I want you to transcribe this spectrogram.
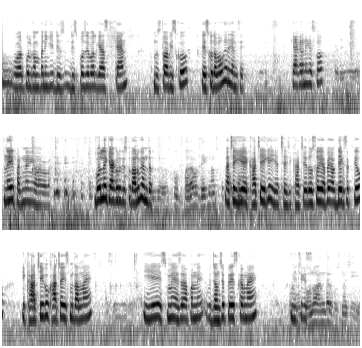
वर्लपूल कंपनी की डिस, डिस्पोजेबल गैस कैन दोस्तों आप इसको इसको दबाओगे रे जंग से? क्या करने का इसको आप? नहीं फटना नहीं होना बाबा। बोल रहे क्या करूँ तो इसको डालूगे अंदर? उसको बराबर देखना उसको अच्छा ये खाचे है क्या? ये अच्छा जी खाचे दोस्तों यहाँ पे आप देख सकते हो ये खाचे को खाचा इसमें डालना है। ये इसमें ऐसे अपन ने जम से प्रेस करना है। नीचे के दोनों अंदर घुसना चाहिए।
